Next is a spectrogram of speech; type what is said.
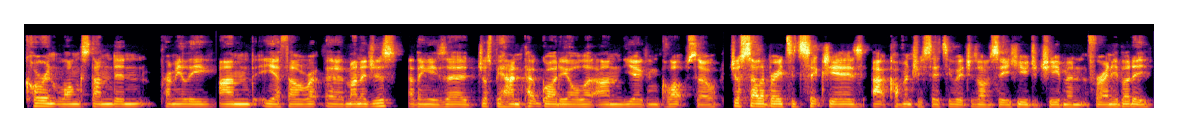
current long-standing Premier League and EFL uh, managers. I think he's uh, just behind Pep Guardiola and Jurgen Klopp. So just celebrated six years at Coventry City, which is obviously a huge achievement for anybody.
